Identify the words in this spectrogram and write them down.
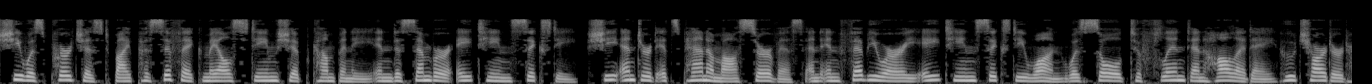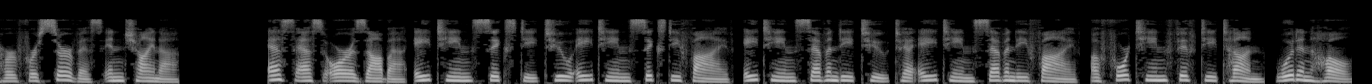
she was purchased by Pacific Mail Steamship Company in December 1860. She entered its Panama service and in February 1861 was sold to Flint and Holiday who chartered her for service in China. SS Orizaba 1860 to 1865 1872 to 1875 a 1450 ton wooden hull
